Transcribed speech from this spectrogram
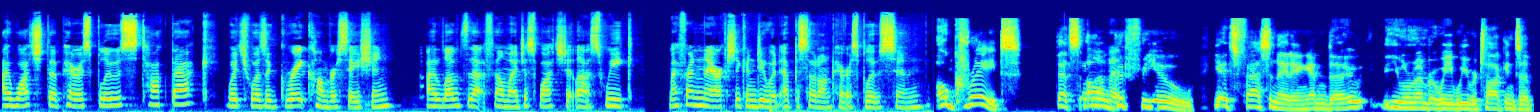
I watched the Paris Blues talk back, which was a great conversation. I loved that film. I just watched it last week. My friend and I are actually going to do an episode on Paris Blues soon. Oh, great. That's oh, good it. for you. Yeah, it's fascinating. And uh, you remember we we were talking to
